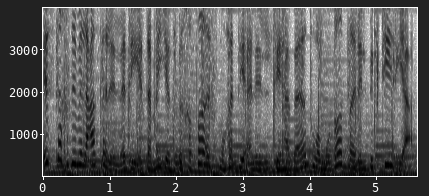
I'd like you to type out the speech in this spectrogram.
استخدم العسل الذي يتميز بخصائص مهدئة للالتهابات ومضادة للبكتيريا.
